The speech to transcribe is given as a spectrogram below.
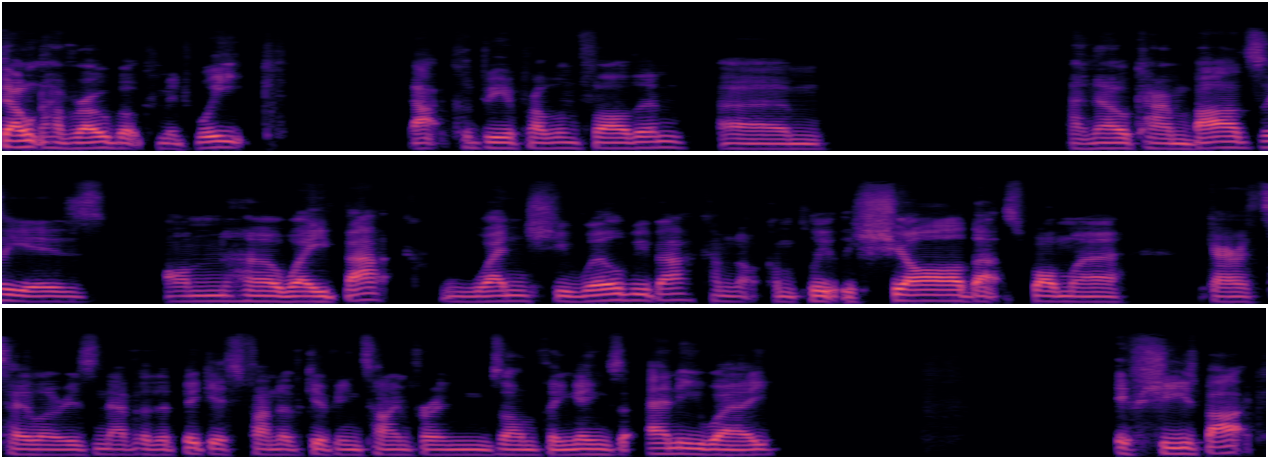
don't have Roebuck midweek, that could be a problem for them. Um, I know Karen Bardsley is on her way back. When she will be back, I'm not completely sure. That's one where Gareth Taylor is never the biggest fan of giving time frames on things anyway. If she's back,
